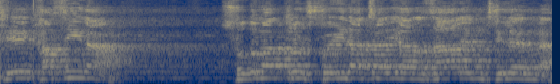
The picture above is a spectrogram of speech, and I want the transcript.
শেখ হাসিনা শুধুমাত্র স্বৈরাচারী আর ছিলেন না,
